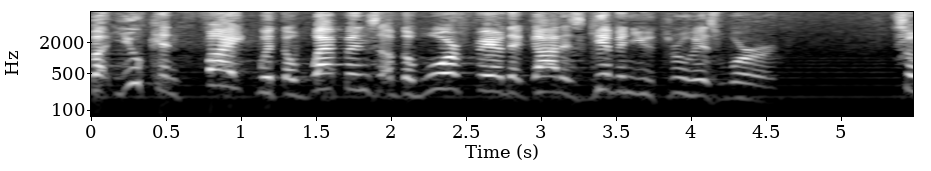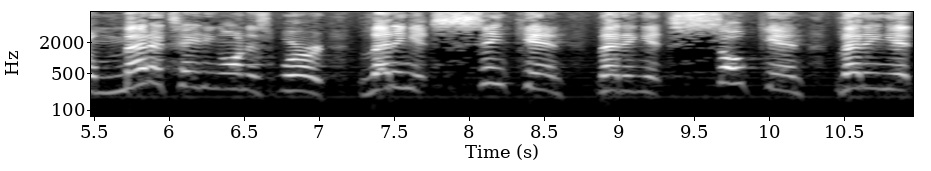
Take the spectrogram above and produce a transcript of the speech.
but you can fight with the weapons of the warfare that God has given you through His Word. So, meditating on His Word, letting it sink in, letting it soak in, letting it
